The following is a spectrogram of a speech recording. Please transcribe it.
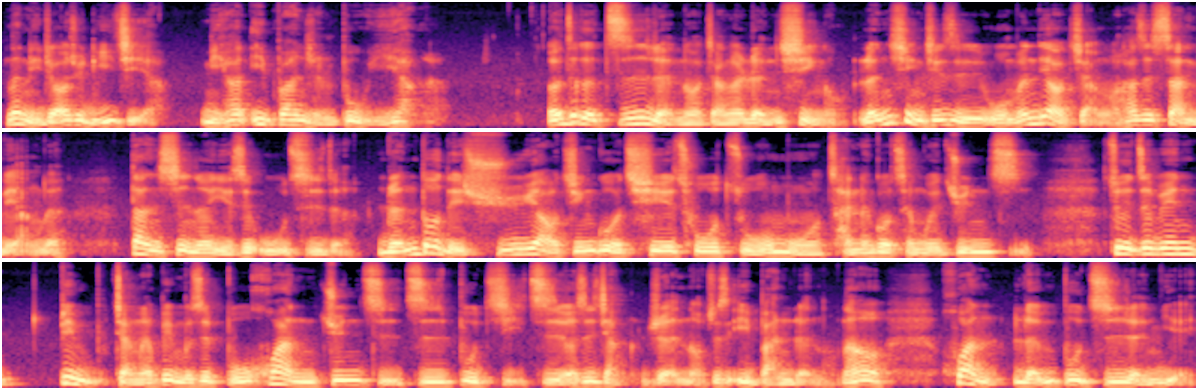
那你就要去理解啊，你和一般人不一样啊。而这个知人哦，讲的人性哦，人性其实我们要讲哦，他是善良的，但是呢也是无知的。人都得需要经过切磋琢磨，才能够成为君子。所以这边。并讲的并不是不患君子之不己知，而是讲人哦，就是一般人。然后患人不知人也，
